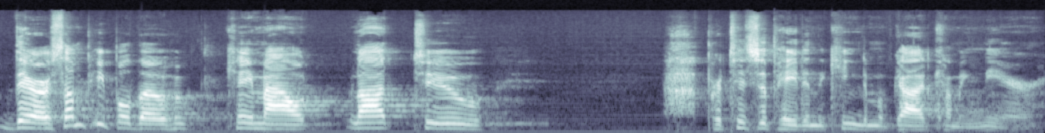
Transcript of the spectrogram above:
there are some people, though, who came out not to participate in the kingdom of God coming near.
